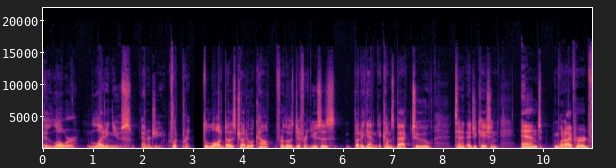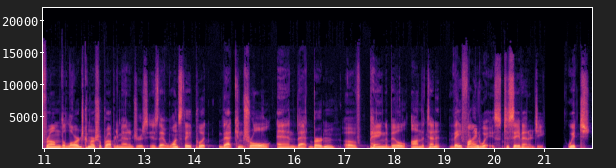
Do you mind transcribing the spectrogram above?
a lower lighting use energy footprint. The law does try to account for those different uses, but again, it comes back to tenant education and what I've heard from the large commercial property managers is that once they put that control and that burden of paying the bill on the tenant, they find ways to save energy, which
